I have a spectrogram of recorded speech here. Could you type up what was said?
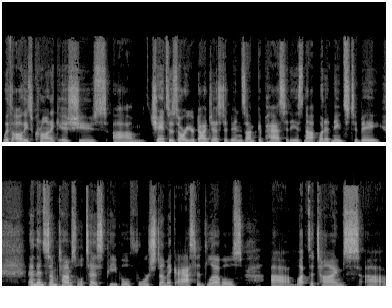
with all these chronic issues um, chances are your digestive enzyme capacity is not what it needs to be. And then sometimes we'll test people for stomach acid levels. Um, lots of times uh,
